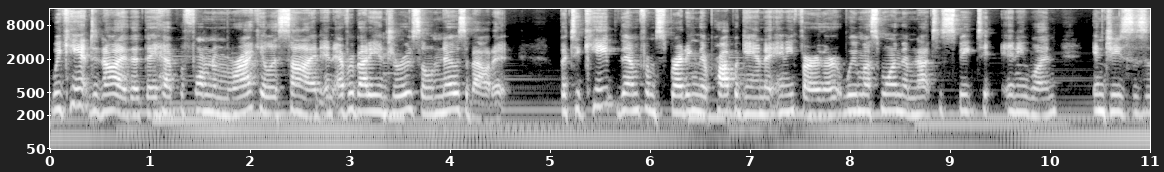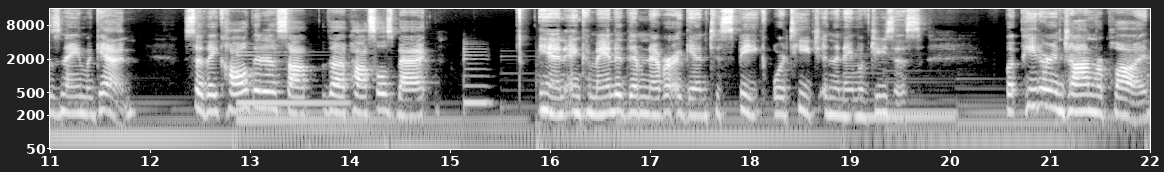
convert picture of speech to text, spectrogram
We can't deny that they have performed a miraculous sign and everybody in Jerusalem knows about it. But to keep them from spreading their propaganda any further, we must warn them not to speak to anyone in Jesus' name again. So they called the, the apostles back in and commanded them never again to speak or teach in the name of Jesus. But Peter and John replied,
